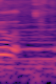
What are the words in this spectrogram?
Philip.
